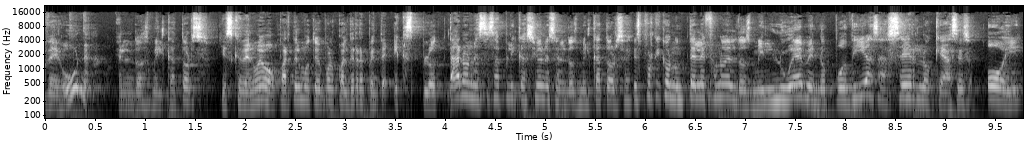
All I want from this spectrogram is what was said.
de una en el 2014. Y es que de nuevo, parte del motivo por el cual de repente explotaron estas aplicaciones en el 2014 es porque con un teléfono del 2009 no podías hacer lo que haces hoy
